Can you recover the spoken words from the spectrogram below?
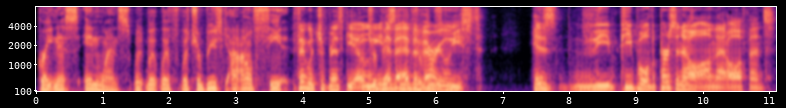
greatness in Wentz. With with with, with Trubisky, I, I don't see it. I think with Trubisky, at, le- at the, at the very least, his the people, the personnel on that offense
